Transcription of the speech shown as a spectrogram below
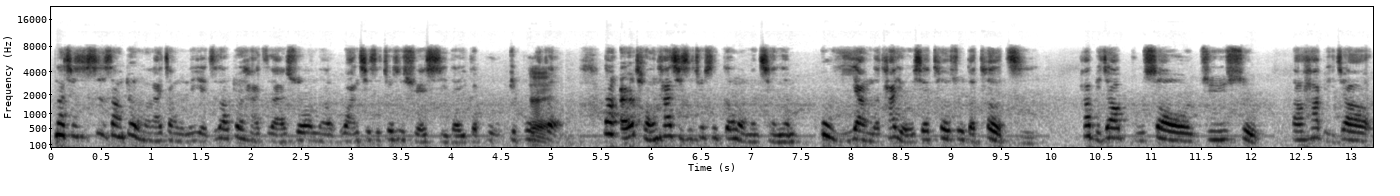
那其实事实上对我们来讲，我们也知道，对孩子来说呢，玩其实就是学习的一个部一部分。那儿童他其实就是跟我们成人不一样的，他有一些特殊的特质，他比较不受拘束，然后他比较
